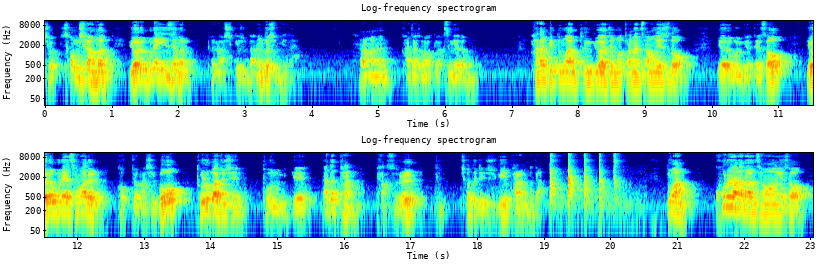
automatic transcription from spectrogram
즉 성실함은 여러분의 인생을 변화시켜 준다는 것입니다. 사랑하는 가자중학교 학생 여러분, 한 학기 동안 등교하지 못하는 상황에서도 여러분 곁에서 여러분의 생활을 걱정하시고 돌봐주신 부모님께 따뜻한 박수를 쳐드려 주시기 바랍니다. 또한 코로나라는 상황에서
